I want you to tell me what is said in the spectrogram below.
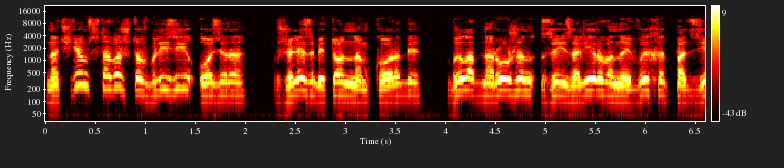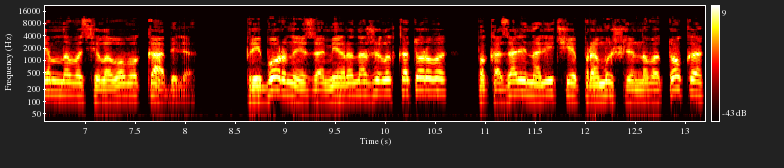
Начнем с того, что вблизи озера, в железобетонном коробе, был обнаружен заизолированный выход подземного силового кабеля, приборные замеры на жилах которого показали наличие промышленного тока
